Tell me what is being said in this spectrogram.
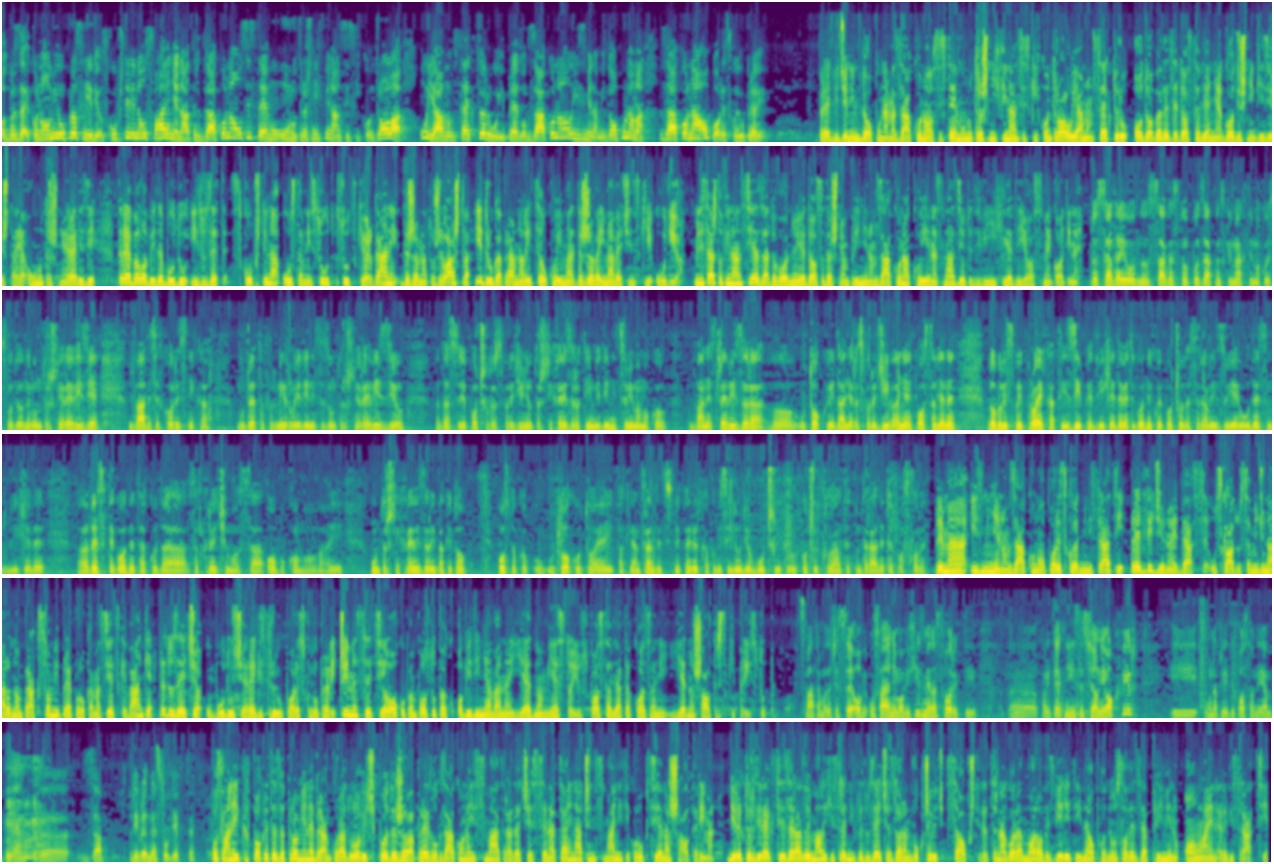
Odbor za ekonomiju proslijedio Skupštini na usvajanje nacrt zakona o sistemu unutrašnjih finansijskih kontrola u javnom sektoru i predlog zakona o izmjenama i dopunama zakona o poreskoj upravi. Predviđenim dopunama zakona o sistemu unutrašnjih finansijskih kontrola u javnom sektoru od obaveze dostavljanja godišnjeg izvještaja o unutrašnjoj reviziji trebalo bi da budu izuzete Skupština, Ustavni sud, sudski organi, državna tužilaštva i druga pravna lica u kojima država ima većinski udio. Ministarstvo financija zadovoljno je dosadašnjom primjenom zakona koji je na snazi od 2008. godine. Do sada je od saglasno podzakonskim aktima koje smo donijeli unutrašnje revizije 20 korisnika budžeta formiralo jedinice za unutrašnju reviziju, da se je počelo raspoređivanje unutrašnjih revizora tim jedinicama. Imamo oko 12 revizora, u toku je i dalje raspoređivanje postavljene. Dobili smo i projekat iz IPE 2009. godine koji je počeo da se realizuje u decembru 2010. godine, tako da sad krećemo sa obukom ovaj, unutrašnjih revizora, ipak je to postupak u, toku, to je ipak jedan tranzicijni period kako bi se ljudi obučili i počeli kvalitetno da rade te poslove. Prema izmijenjenom zakonu o poreskoj administraciji predviđeno je da se u skladu sa međunarodnom praksom i preporukama Svjetske banke preduzeća u buduće registruju u poreskoj upravi, čime se cijelokupan postupak objedinjava na jedno mjesto i uspostavlja takozvani jednošalterski pristup. Smatramo da će se usvajanjem ovih izmjena stvoriti kvalitetni institucionalni okvir i unaprijediti poslovni ambijent e, za privredne subjekte. Poslanik pokreta za promjene Branko Radulović podržava predlog zakona i smatra da će se na taj način smanjiti korupcija na šalterima. Direktor Direkcije za razvoj malih i srednjih preduzeća Zoran Vukčević saopšti da Crna Gora mora obezbijediti neophodne uslove za primjenu online registracije.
